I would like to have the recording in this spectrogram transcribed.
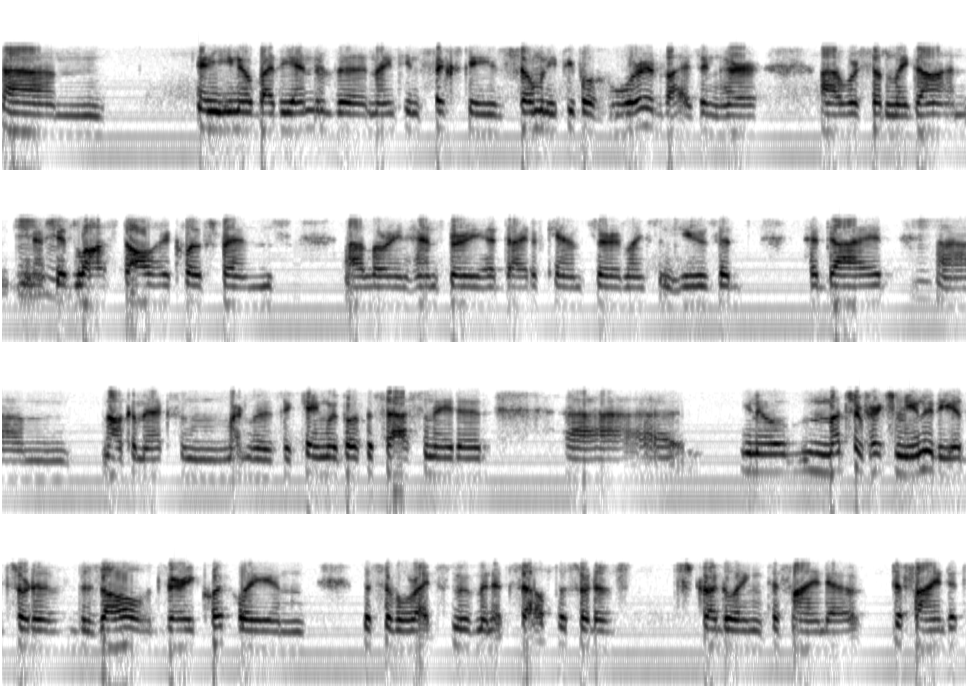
Um and you know, by the end of the 1960s, so many people who were advising her uh, were suddenly gone. You mm-hmm. know, she had lost all her close friends. Uh, Lorraine Hansberry had died of cancer. Langston Hughes had had died. Mm-hmm. Um, Malcolm X and Martin Luther King were both assassinated. Uh, you know, much of her community had sort of dissolved very quickly, and the civil rights movement itself was sort of struggling to find out to find its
